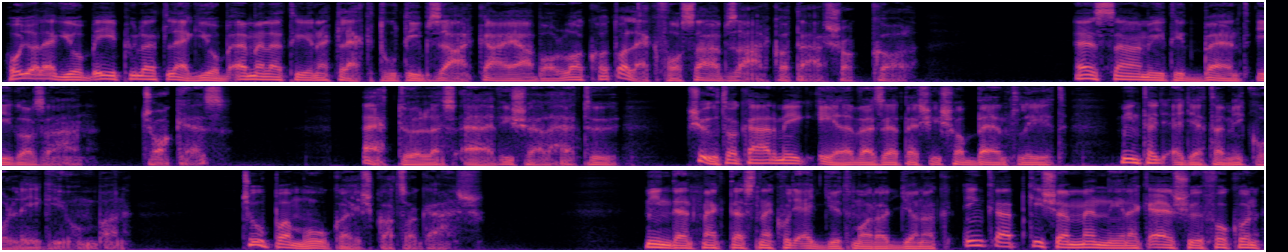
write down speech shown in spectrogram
hogy a legjobb épület legjobb emeletének legtutibb zárkájában lakhat a legfaszább zárkatársakkal. Ez számít itt bent igazán. Csak ez. Ettől lesz elviselhető, sőt akár még élvezetes is a bentlét, mint egy egyetemi kollégiumban. Csupa móka és kacagás. Mindent megtesznek, hogy együtt maradjanak, inkább ki sem mennének első fokon,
